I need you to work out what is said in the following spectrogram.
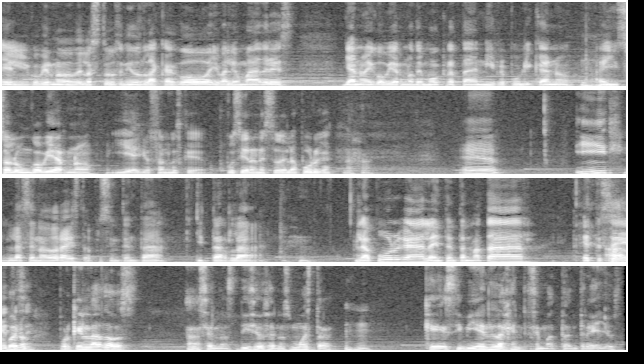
el gobierno de los Estados Unidos la cagó y valió madres. Ya no hay gobierno demócrata ni republicano. Hay solo un gobierno y ellos son los que pusieron esto de la purga. Ajá. Eh, y la senadora esta pues intenta quitar la, la purga, la intentan matar, etc. Ah, etc. bueno, porque en la 2 ah, se nos dice o se nos muestra que si bien la gente se mata entre ellos,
